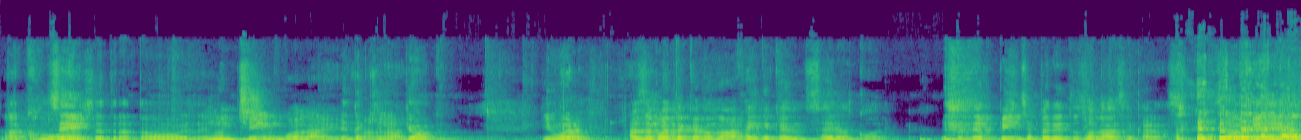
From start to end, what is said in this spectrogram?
a como Sí. se trató en el Un chingo la en The Killing Joke. Y bueno, Haz de cuenta que era una nueva Heineken cero alcohol. Donde pinche Pedrito sola hace caras. genial.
